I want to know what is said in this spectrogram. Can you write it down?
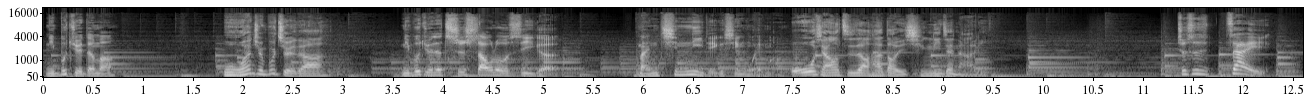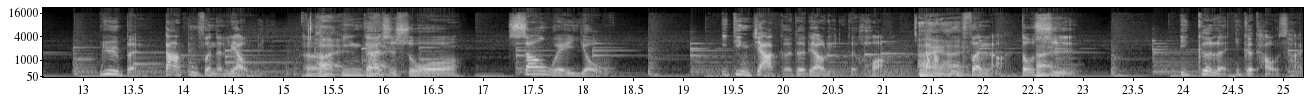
你不觉得吗？我完全不觉得啊！你不觉得吃烧肉是一个蛮亲昵的一个行为吗？我想要知道它到底亲昵在哪里。就是在日本，大部分的料理，呃，应该是说稍微有一定价格的料理的话，大部分啦都是一个人一个套餐。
